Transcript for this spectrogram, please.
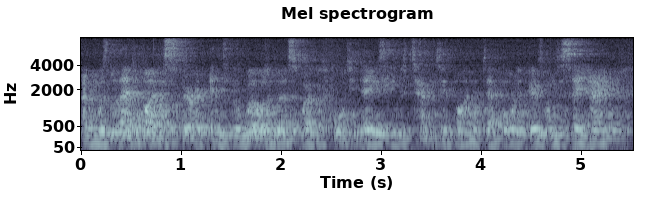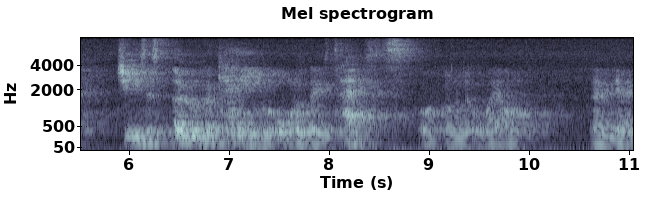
and was led by the Spirit into the wilderness, where for 40 days he was tempted by the devil. And it goes on to say how Jesus overcame all of those tests. Oh, I've gone a little way on. There we go.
